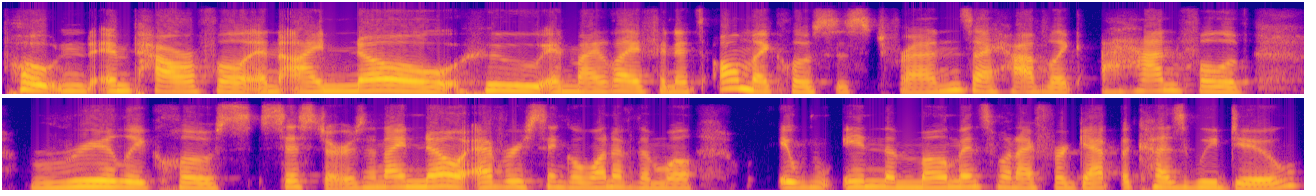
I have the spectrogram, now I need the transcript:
potent and powerful. And I know who in my life, and it's all my closest friends. I have like a handful of really close sisters, and I know every single one of them will. It, in the moments when I forget, because we do,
